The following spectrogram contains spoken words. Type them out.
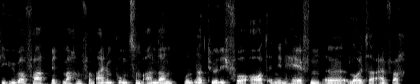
die Überfahrt mitmachen von einem Punkt zum anderen und natürlich vor Ort in den Häfen äh, Leute einfach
